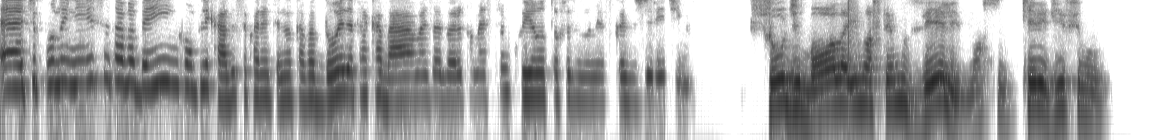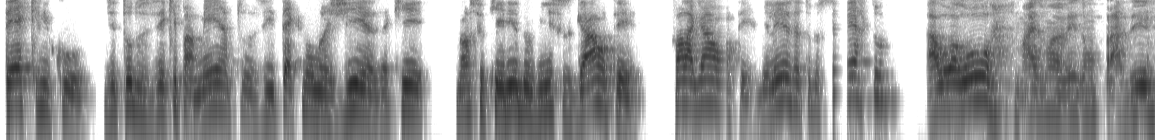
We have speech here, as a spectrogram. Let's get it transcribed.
É, tipo, no início tava bem complicado essa quarentena, eu tava doida para acabar, mas agora eu tô mais tranquila, tô fazendo minhas coisas direitinho. Show de bola! E nós temos ele, nosso queridíssimo técnico de todos os equipamentos e tecnologias aqui, nosso querido Vinícius Gaunter. Fala, Gaunter, beleza? Tudo certo? Alô, alô, mais uma vez é um prazer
